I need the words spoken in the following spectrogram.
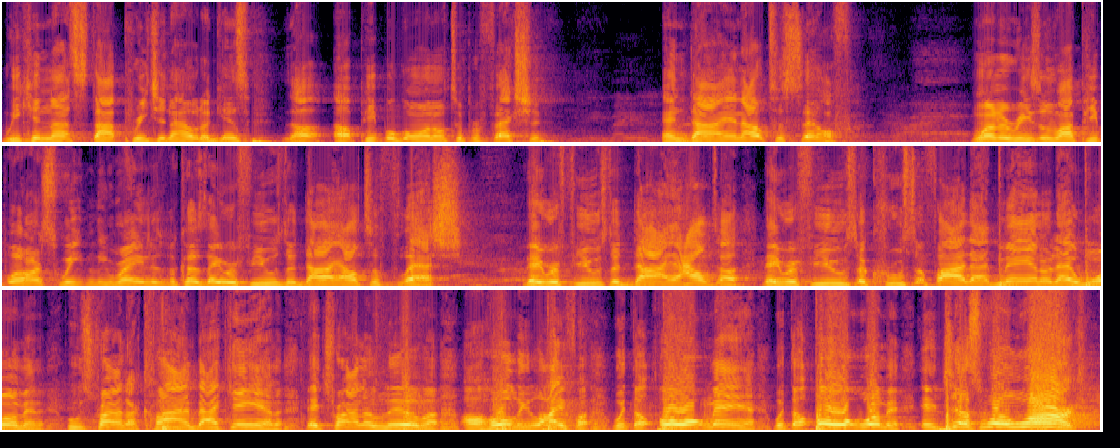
we cannot stop preaching out against uh, uh, people going on to perfection and dying out to self. One of the reasons why people aren't sweetly reigning is because they refuse to die out to flesh. They refuse to die out. Uh, they refuse to crucify that man or that woman who's trying to climb back in. They're trying to live a, a holy life uh, with the old man, with the old woman. It just won't work.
